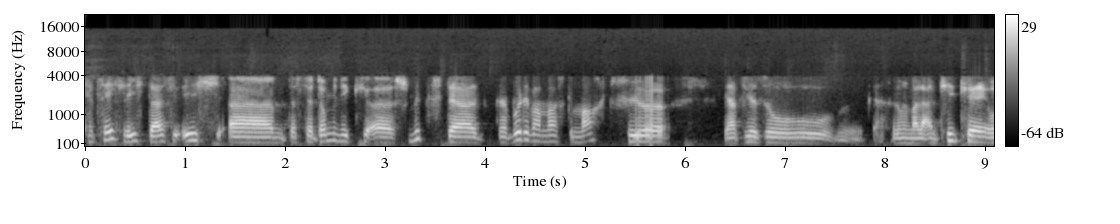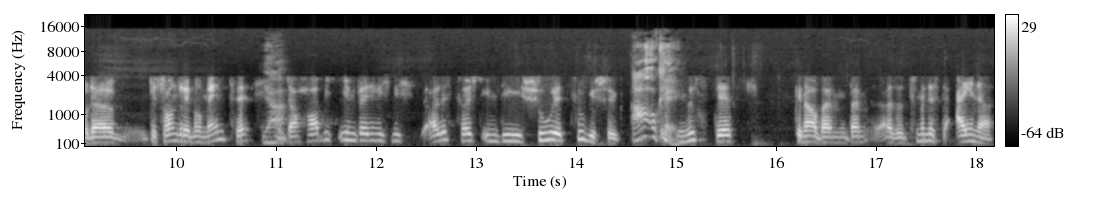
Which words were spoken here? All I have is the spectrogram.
tatsächlich, dass ich, ähm, dass der Dominik äh, Schmitz, der, da wurde mal was gemacht für, ja, für so, ja, sagen wir mal, antike oder besondere Momente. Ja. Und da habe ich ihm, wenn mich nicht alles täuscht, ihm die Schuhe zugeschickt. Ah, okay. Ich müsste jetzt, genau, beim, beim, also zumindest einer.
